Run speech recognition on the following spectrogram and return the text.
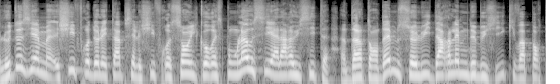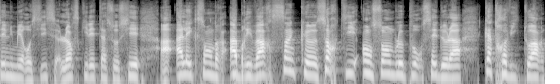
Le deuxième chiffre de l'étape, c'est le chiffre 100. Il correspond là aussi à la réussite d'un tandem, celui d'Arlem Debussy, qui va porter le numéro 6 lorsqu'il est associé à Alexandre Abrivard. 5 euh, sorties ensemble pour ces deux-là, 4 victoires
